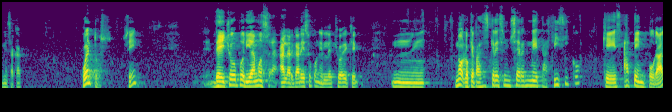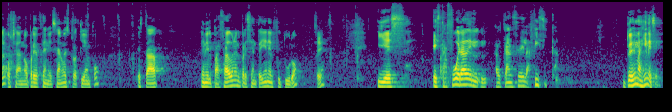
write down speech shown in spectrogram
me saca cuentos, ¿sí? De hecho, podríamos alargar eso con el hecho de que, mm, no, lo que pasa es que eres un ser metafísico que es atemporal, o sea, no pertenece a nuestro tiempo, está en el pasado, en el presente y en el futuro, ¿sí? Y es, está fuera del alcance de la física. Entonces imagínese,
